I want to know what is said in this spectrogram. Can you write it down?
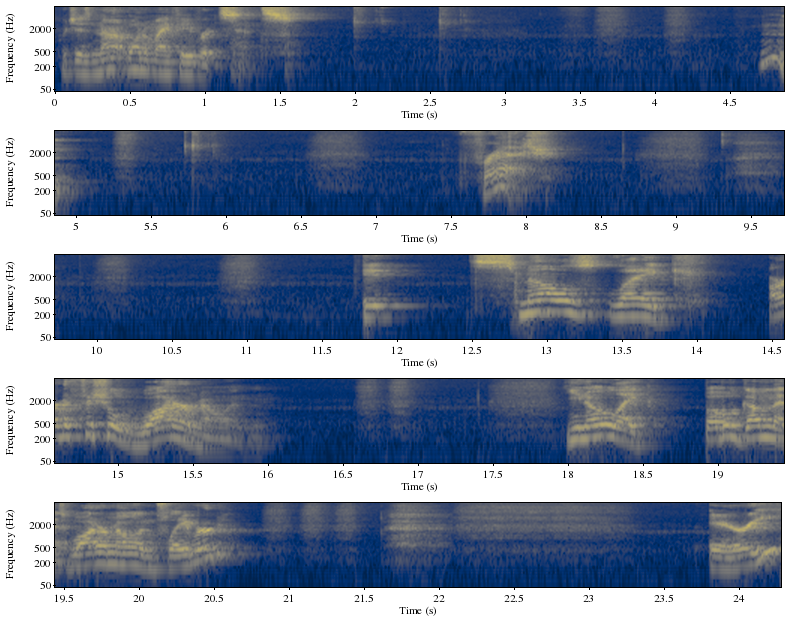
which is not one of my favorite scents. Hmm. Fresh. It smells like artificial watermelon. You know, like bubble gum that's watermelon flavored? Airy.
